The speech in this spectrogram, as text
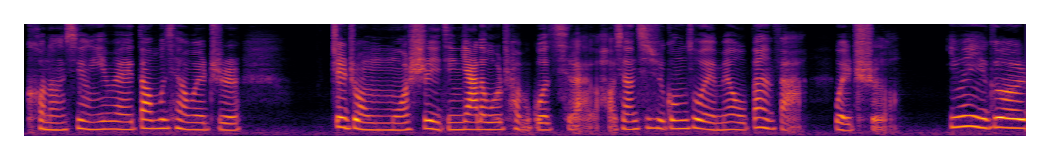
可能性，因为到目前为止，这种模式已经压得我喘不过气来了，好像继续工作也没有办法维持了。因为一个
